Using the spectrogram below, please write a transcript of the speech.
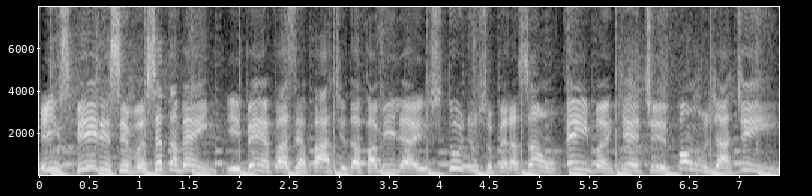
Inspire-se você também e venha fazer parte da família Estúdio Superação em Banquete Bom Jardim.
